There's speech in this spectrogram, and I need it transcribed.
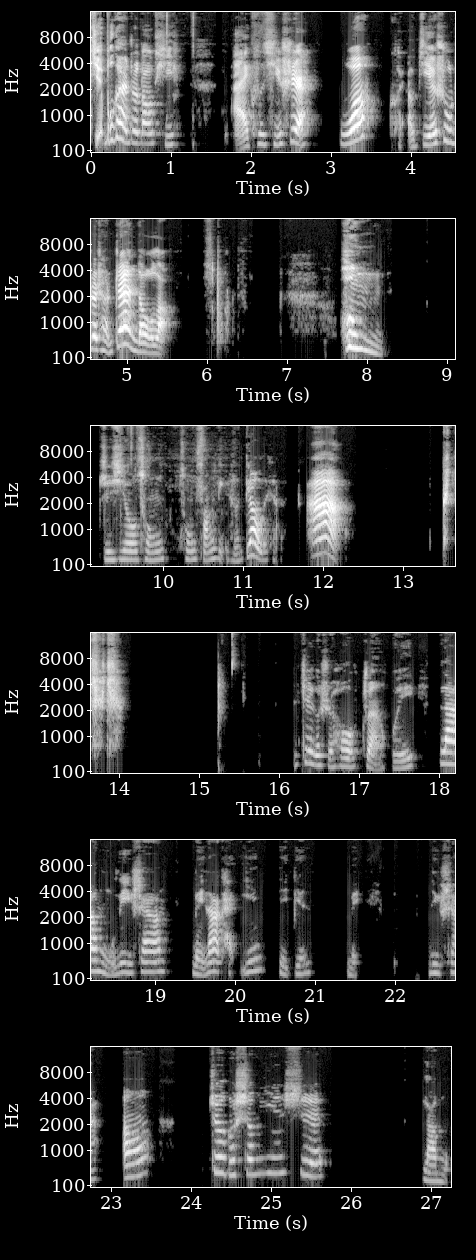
解不开这道题。X 骑士，我可要结束这场战斗了。轰！知修从从房顶上掉了下来。啊！咔嚓嚓！这个时候转回拉姆、丽莎、美娜、凯因那边。美丽莎啊，这个声音是拉姆。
